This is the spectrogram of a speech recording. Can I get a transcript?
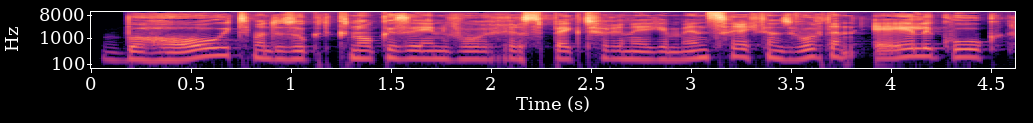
behoud, maar dus ook het knokken zijn voor respect voor hun eigen mensenrechten enzovoort. En eigenlijk ook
